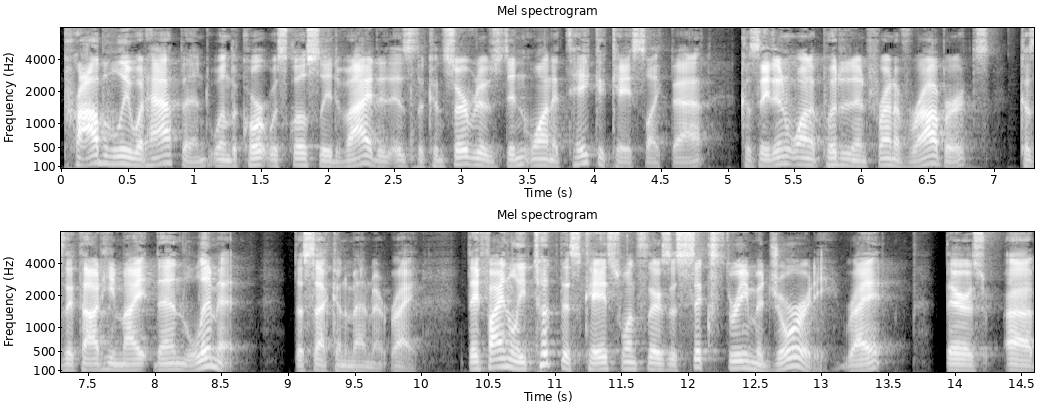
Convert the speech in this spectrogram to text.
probably what happened when the court was closely divided is the conservatives didn't want to take a case like that because they didn't want to put it in front of Roberts because they thought he might then limit the Second Amendment right. They finally took this case once there's a 6 3 majority, right? There's uh,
